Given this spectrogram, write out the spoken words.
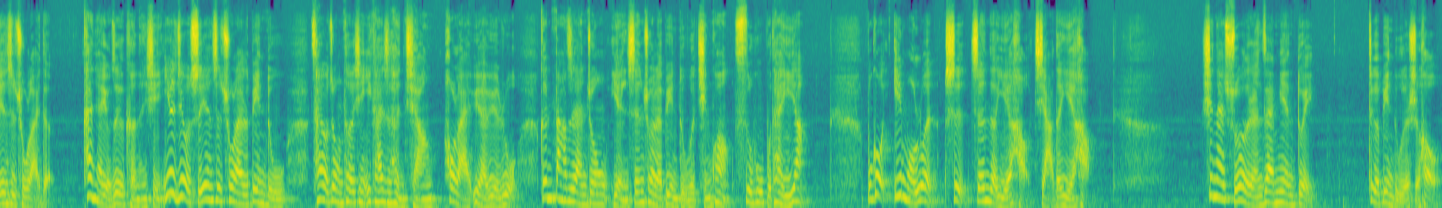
验室出来的？看起来有这个可能性，因为只有实验室出来的病毒才有这种特性，一开始很强，后来越来越弱，跟大自然中衍生出来的病毒的情况似乎不太一样。不过阴谋论是真的也好，假的也好，现在所有的人在面对这个病毒的时候。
